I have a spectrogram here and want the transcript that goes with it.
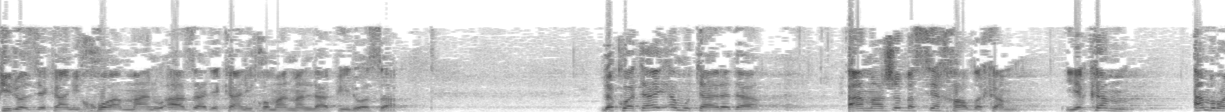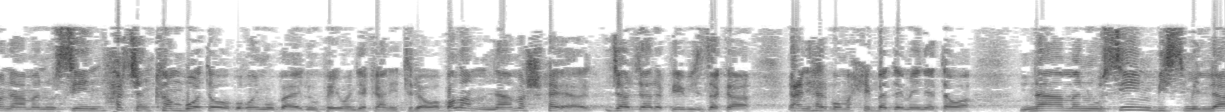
پیرۆزیەکانی خۆمان و ئازادیەکانی خۆمانمان لا پیرۆزە لە کۆتایی ئەم وتارەدا ئاماژە بە سێ خاڵ دەکەم، یەکەم، ئەمڕۆ نامەنووسین هەرچەند کەم بۆتەوە بەهۆی مۆبایل و پەیوەندیەکانی ترەوە، بەڵام نامەش هەیە جار جارە پێویست دەکا، یانی هەر بۆ محیبەت دەمێنێتەوە، نامەنووسین بیسم اللە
